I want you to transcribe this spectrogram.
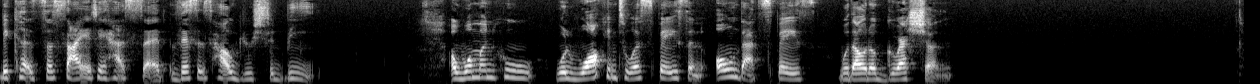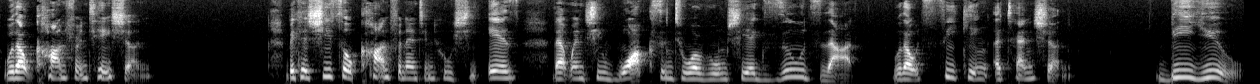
because society has said this is how you should be. A woman who will walk into a space and own that space without aggression, without confrontation. Because she's so confident in who she is that when she walks into a room, she exudes that without seeking attention. Be you.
